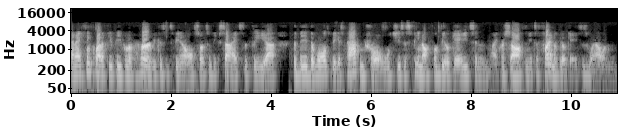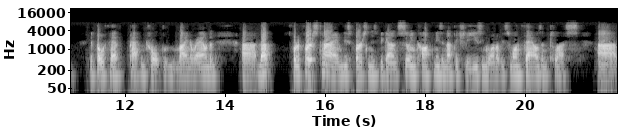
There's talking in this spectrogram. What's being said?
And I think quite a few people have heard, because it's been in all sorts of big sites, that the uh, the the world's biggest patent troll, which is a spin-off of Bill Gates and Microsoft, and it's a friend of Bill Gates as well, and they both have patent troll lying around. And uh, that for the first time, this person has begun suing companies and not actually using one of his 1,000 plus uh,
